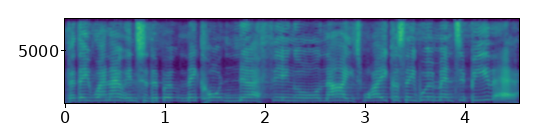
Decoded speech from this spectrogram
But they went out into the boat and they caught nothing all night. Why? Because they weren't meant to be there.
